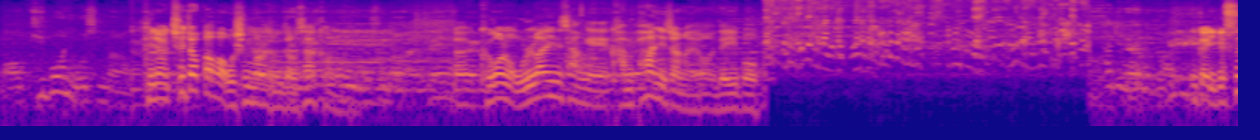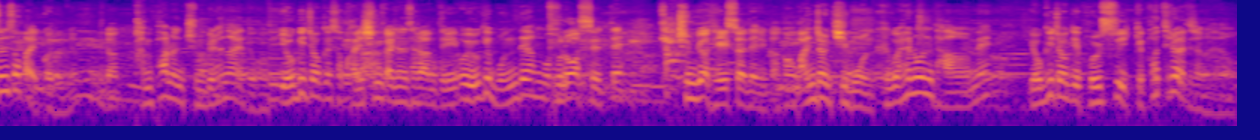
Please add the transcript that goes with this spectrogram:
어, 기본이 50만 원. 그냥 최저가가 50만 원 정도로 생각하면 아, 그건 온라인상의 간판이잖아요 네이버 그러니까 이게 순서가 있거든요. 그러니까 간판은 준비를 해놔야 되고 여기저기서 관심 가진 사람들이 어 여기 뭔데 한번 들어왔을 때 딱 준비가 돼 있어야 되니까 그건 완전 기본 그거 해놓은 다음에 여기저기 볼 수 있게 퍼뜨려야 되잖아요.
